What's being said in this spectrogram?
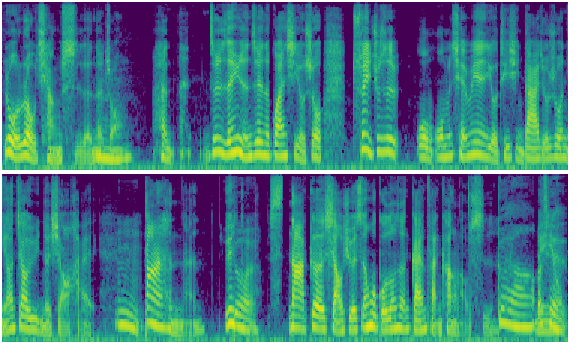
弱肉强食的那种很就是人与人之间的关系，有时候，所以就是我我们前面有提醒大家，就是说你要教育你的小孩，嗯，当然很难，因为哪个小学生或国中生敢反抗老师？对啊，而且。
